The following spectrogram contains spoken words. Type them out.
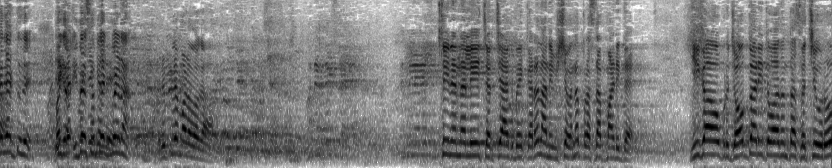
ಸರಿಯಾಗ್ತದೆ. ಈಗ ಇದೇ ಸಬ್ಜೆಕ್ಟ್ ಬೇಡ. ರಿಪ್ಲೈ ಮಾಡುವಾಗ. ಚೀನಿನಲ್ಲಿ ಚರ್ಚೆ ಆಗಬೇಕಾದ್ರೆ ನಾನು ಈ ವಿಷಯವನ್ನ ಪ್ರಸ್ತಾಪ ಮಾಡಿದ್ದೆ. ಈಗ ಒಬ್ರು ಜವಾಬ್ದಾರಿಯುತವಾದಂತಹ ಸಚಿವರು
